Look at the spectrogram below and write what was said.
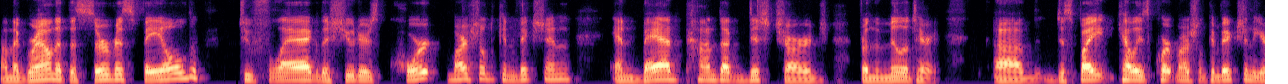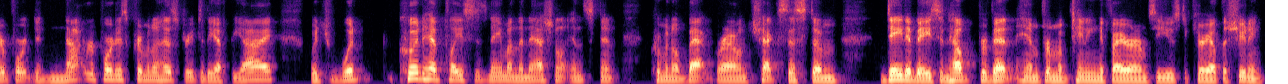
on the ground that the service failed to flag the shooter's court martialed conviction and bad conduct discharge from the military. Uh, despite Kelly's court martial conviction, the airport did not report his criminal history to the FBI, which would could have placed his name on the National Instant Criminal Background Check System database and helped prevent him from obtaining the firearms he used to carry out the shooting.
